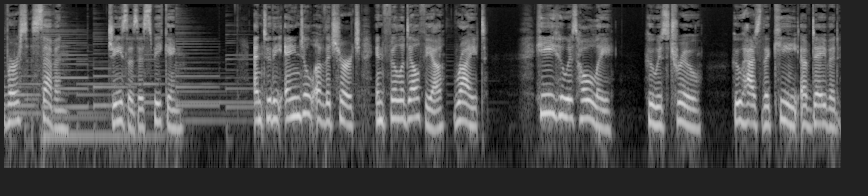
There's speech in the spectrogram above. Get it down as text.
verse 7. Jesus is speaking. And to the angel of the church in Philadelphia, write He who is holy, who is true, who has the key of David,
